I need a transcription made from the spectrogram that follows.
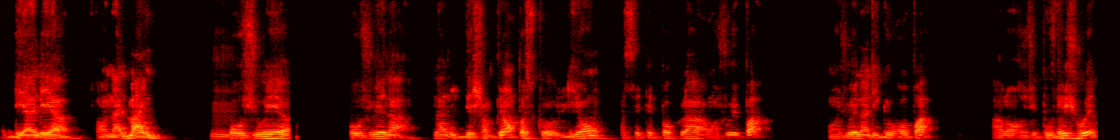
d'aller en Allemagne hmm. pour jouer, euh, pour jouer la, la Ligue des Champions, parce que Lyon, à cette époque-là, on ne jouait pas. On jouait la Ligue Europa. Alors, je pouvais jouer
